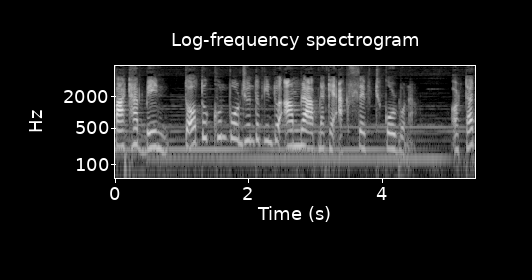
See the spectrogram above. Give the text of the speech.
পাঠাবেন, ততক্ষণ পর্যন্ত কিন্তু আমরা আপনাকে অ্যাকসেপ্ট করব না। অর্থাৎ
